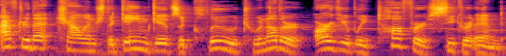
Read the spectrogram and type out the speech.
After that challenge, the game gives a clue to another, arguably tougher secret end,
